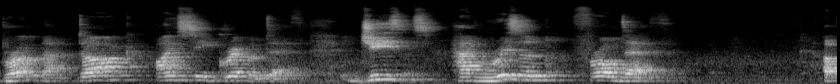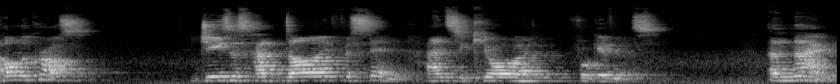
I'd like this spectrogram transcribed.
broke that dark, icy grip of death. Jesus had risen from death. Upon the cross, Jesus had died for sin and secured forgiveness. And now,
